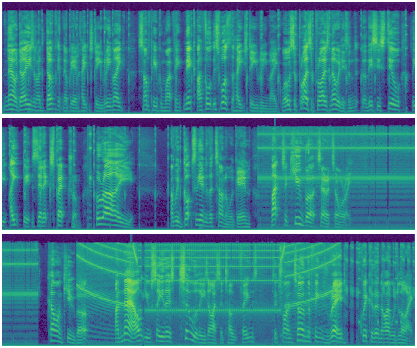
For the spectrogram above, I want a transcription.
nowadays, and I don't think there'll be an HD remake. Some people might think, Nick, I thought this was the HD remake. Well, surprise, surprise, no it isn't. Uh, this is still the 8-bit ZX Spectrum. Hooray! And we've got to the end of the tunnel again. Back to Q*bert territory. Come on, Q*bert. And now you'll see there's two of these isotope things to try and turn the things red quicker than I would like.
